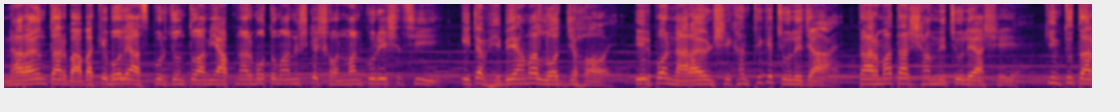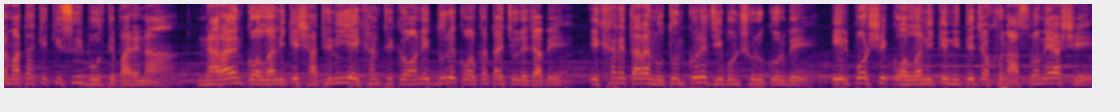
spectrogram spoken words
নারায়ণ তার বাবাকে বলে, আজ পর্যন্ত আমি আপনার মতো মানুষকে সম্মান করে এসেছি। এটা ভেবে আমার লজ্জা হয়। এরপর নারায়ণ সেখান থেকে চলে যায়। তার মা তার সামনে চলে আসে, কিন্তু তার মা তাকে কিছুই বলতে পারে না। নারায়ণ কল্যাণীকে সাথে নিয়ে এখান থেকে অনেক দূরে কলকাতায় চলে যাবে। এখানে তারা নতুন করে জীবন শুরু করবে। এরপর সে কল্যাণীকে নিতে যখন আশ্রমে আসে,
